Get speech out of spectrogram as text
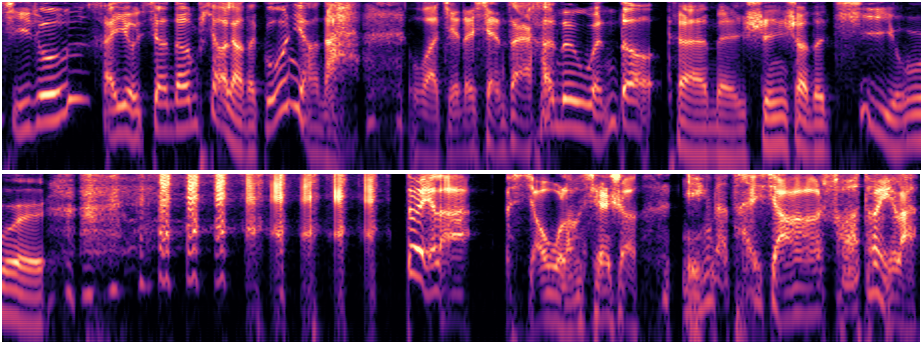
其中还有相当漂亮的姑娘呢，我觉得现在还能闻到她们身上的气味儿。”对了，小五郎先生，您的猜想说对了，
